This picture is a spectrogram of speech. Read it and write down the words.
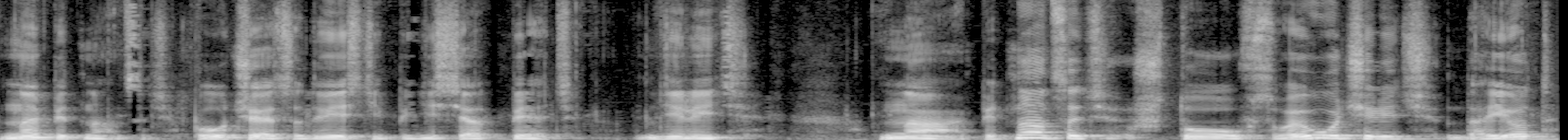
на 15. Получается 255 делить на 15, что в свою очередь дает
